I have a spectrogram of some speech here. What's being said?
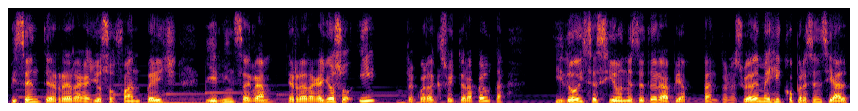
Vicente Herrera Galloso fanpage y en Instagram Herrera Galloso y recuerda que soy terapeuta y doy sesiones de terapia tanto en la Ciudad de México presencial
